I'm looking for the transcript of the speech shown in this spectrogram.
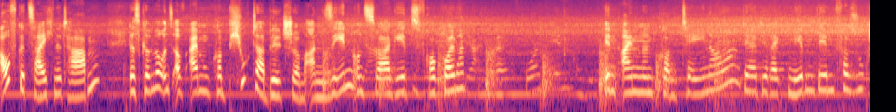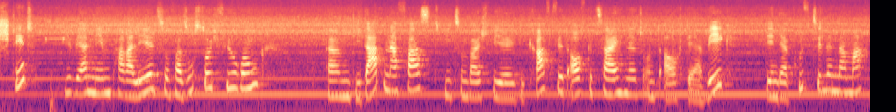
aufgezeichnet haben, das können wir uns auf einem Computerbildschirm ansehen. Und zwar geht Frau Kollmann in einen Container, der direkt neben dem Versuch steht. Hier werden neben parallel zur Versuchsdurchführung ähm, die Daten erfasst, wie zum Beispiel die Kraft wird aufgezeichnet und auch der Weg, den der Prüfzylinder macht.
